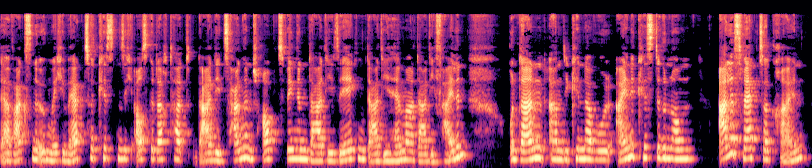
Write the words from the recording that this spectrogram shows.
der Erwachsene irgendwelche Werkzeugkisten sich ausgedacht hat, da die Zangen, Schraubzwingen, da die Sägen, da die Hämmer, da die Pfeilen. Und dann haben die Kinder wohl eine Kiste genommen, alles Werkzeug rein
